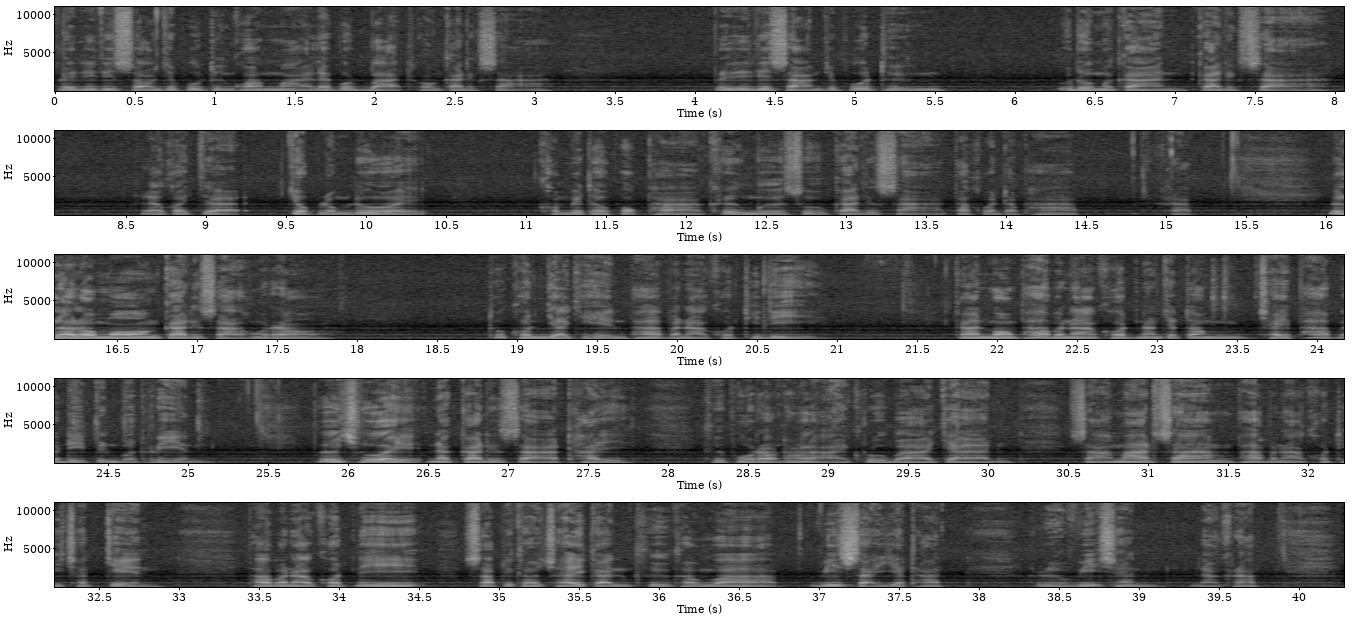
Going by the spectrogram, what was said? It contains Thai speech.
ประเด็นที่สองจะพูดถึงความหมายและบทบาทของการศึกษา ประเด็นที่สามจะพูดถึงอุดมการณ์การศึกษา แล้วก็จะจบลงด้วยคอมพิวเตอร์พกพาเครื่องมือสู่การศึกษาพักวันภาพครับเวลาเรามองการศึกษาของเรา ทุกคนอยากจะเห็นภาพอนาคตที่ดี การมองภาพอนาคตนั้นจะต้องใช้ภาพอดีตเป็นบทเรียน เพื่อช่วยนักการศึกษาไทย คือพวกเราทั้งหลายครูบาอาจารย์ สามารถสร้างภาพอนาคตที่ชัดเจน ภาพอนาคตนี้ศัพท์ที่เขาใช้กันคือคำว่าวิสัยทัศน์ หรือวิชั่นนะครับ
